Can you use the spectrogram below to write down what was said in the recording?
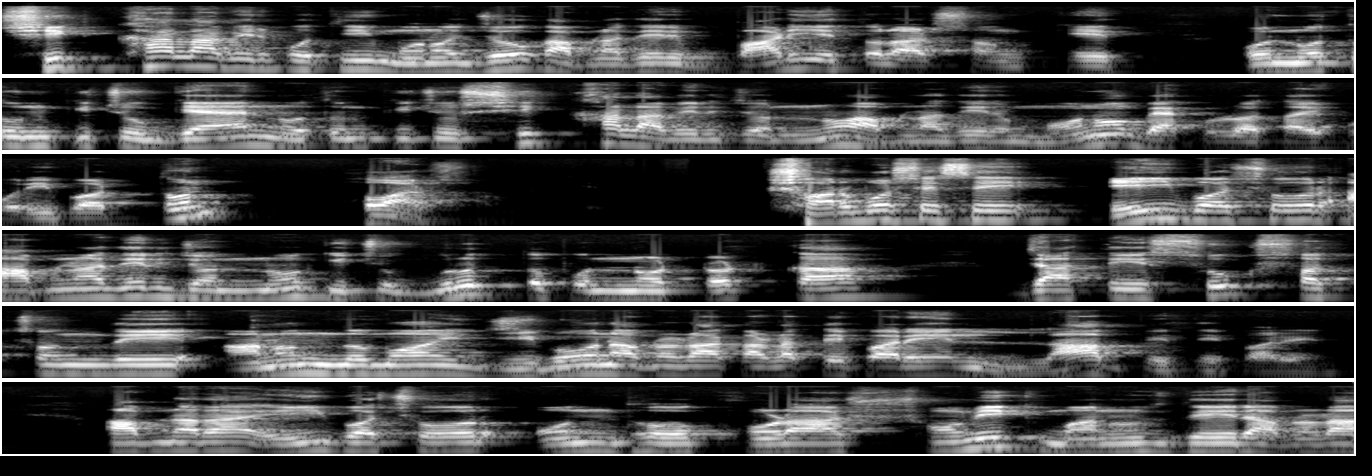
শিক্ষা লাভের প্রতি মনোযোগ আপনাদের বাড়িয়ে তোলার সংকেত ও নতুন কিছু জ্ঞান, নতুন কিছু শিক্ষা লাভের জন্য আপনাদের মনোব্যাকুলতায় পরিবর্তন হওয়ার সংকেত। সর্বশেষে এই বছর আপনাদের জন্য কিছু গুরুত্বপূর্ণ টোটকা যাতে সুখ স্বচ্ছন্দে আনন্দময় জীবন আপনারা কাটাতে পারেন, লাভ পেতে পারেন। আপনারা এই বছর অন্ধ, খোঁড়া, শ্রমিক মানুষদের আপনারা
